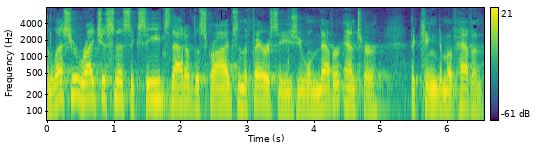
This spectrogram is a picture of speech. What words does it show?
Unless your righteousness exceeds that of the scribes and the Pharisees, you will never enter the kingdom of heaven.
